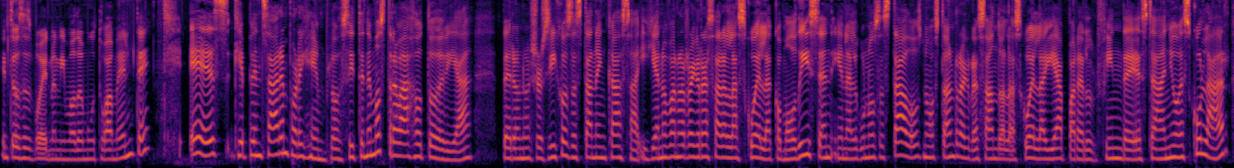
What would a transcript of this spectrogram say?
entonces bueno, ni modo mutuamente. Es que pensar en, por ejemplo, si tenemos trabajo todavía, pero nuestros hijos están en casa y ya no van a regresar a la escuela, como dicen, y en algunos estados no están regresando a la escuela ya para el fin de este año escolar.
